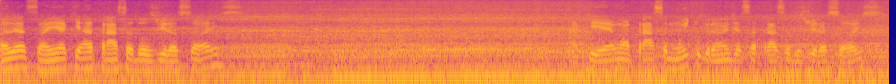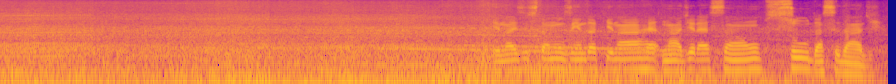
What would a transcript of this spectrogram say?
Olha só, e aqui é a Praça dos Girassóis. Aqui é uma praça muito grande, essa Praça dos Girassóis. E nós estamos indo aqui na, na direção sul da cidade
